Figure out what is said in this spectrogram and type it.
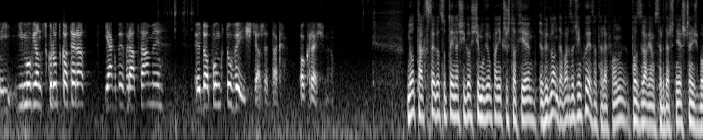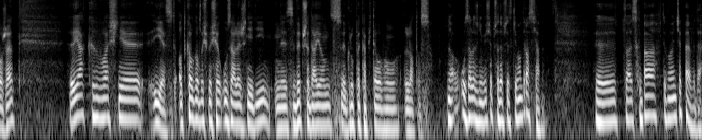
i, i mówiąc krótko, teraz jakby wracamy do punktu wyjścia, że tak określę. No tak, z tego co tutaj nasi goście mówią, panie Krzysztofie, wygląda. Bardzo dziękuję za telefon. Pozdrawiam serdecznie. Szczęść Boże. Jak właśnie jest? Od kogo byśmy się uzależnili, y, wyprzedając grupę kapitałową Lotos? No, uzależnimy się przede wszystkim od Rosjan. Yy, To jest chyba w tym momencie pewne.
